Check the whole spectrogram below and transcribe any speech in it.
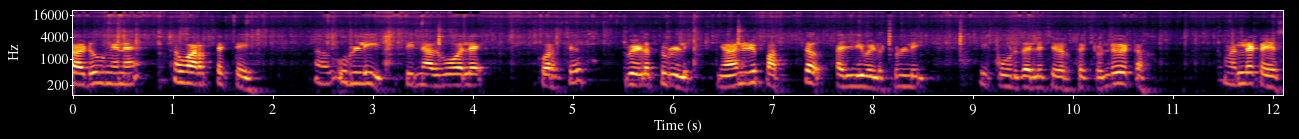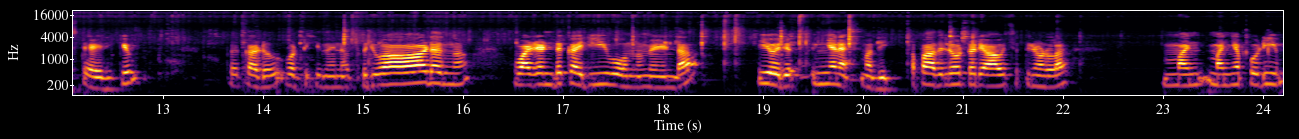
കടു ഇങ്ങനെ വറുത്തിട്ടേ ഉള്ളി പിന്നെ അതുപോലെ കുറച്ച് വെളുത്തുള്ളി. ഞാനൊരു പത്ത് അല്ലി വെളുത്തുള്ളി ഈ കൂടുതൽ ചേർത്തിട്ടുണ്ട് കേട്ടോ. നല്ല ടേസ്റ്റ് ആയിരിക്കും ഇപ്പോൾ കടു പൊട്ടിക്കുന്നതിനകത്ത് ഒരുപാടങ്ങ് വഴണ്ട് കരിയുവോ ഒന്നും വേണ്ട. ഈ ഒരു ഇങ്ങനെ മതി. അപ്പോൾ അതിലോട്ടൊരു ആവശ്യത്തിനുള്ള മൺ മഞ്ഞപ്പൊടിയും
